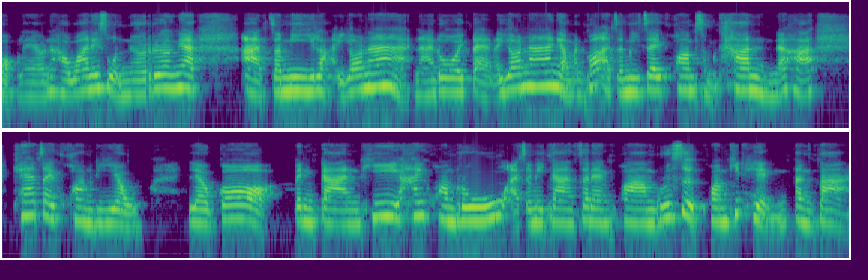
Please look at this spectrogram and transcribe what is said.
บอกแล้วนะคะ ว่าในส่วนเนื้อเรื่องเนี่ยอาจจะมีหลายย่อหน้านะโดยแต่ละย่อหน้าเนี่ยมันก็อาจจะมีใจความสำคัญนะคะ แค่ใจความเดียว แล้วก็เป็นการที่ให้ความรู้อาจจะมีการแสดงความรู้สึกความคิดเห็นต่าง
